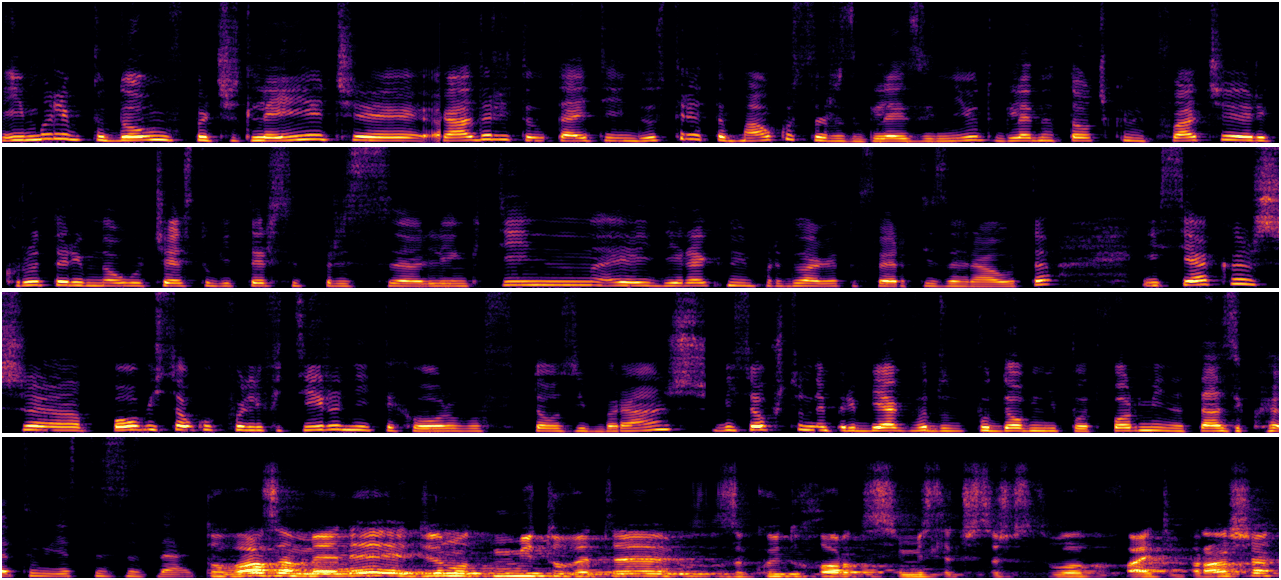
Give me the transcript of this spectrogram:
има ли подобно впечатление, че кадрите от IT индустрията малко са разглезени от гледна точка на това, че рекрутери много често ги търсят през LinkedIn и директно им предлагат оферти за работа и сякаш по-високо квалифицираните хора в този бранш изобщо не прибягват до подобни платформи на тази, която вие сте създали. Това за мен е един от митовете, за които хората си мислят, че съществуват в IT бранша.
